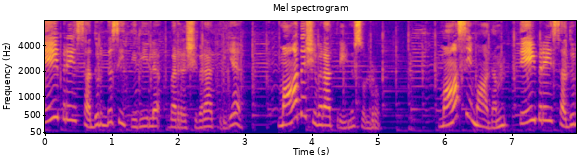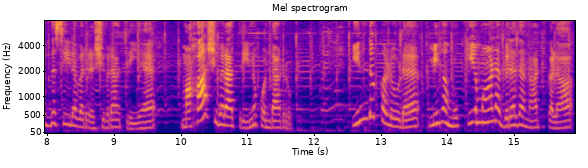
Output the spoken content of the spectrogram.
தேய்பிரை சதுர்தசி திதியில வர்ற சிவராத்திரிய மாத சிவராத்திரின்னு சொல்றோம். மாசி மாதம் தேய்பிரை சதுர்தசியில வர்ற சிவராத்திரிய மகா சிவராத்திரின்னு கொண்டாடுறோம். இந்துக்களோட மிக முக்கியமான விரத நாட்களா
